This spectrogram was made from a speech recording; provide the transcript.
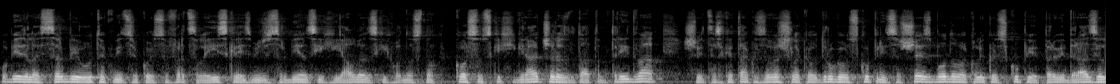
pobjedila je Srbiju u utakmicu koju su frcale iskre između srbijanskih i albanskih, odnosno kosovskih igrača, rezultatom 3-2. Švicarska je tako završila kao druga u skupini sa šest bodova koliko je skupio i prvi Brazil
